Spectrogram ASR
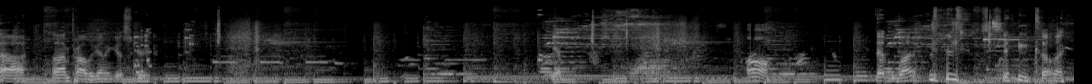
Uh, well, I'm probably gonna get screwed. Oh, That what? Same color.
